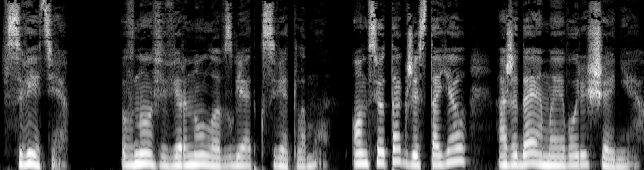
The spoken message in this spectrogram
в свете? Вновь вернула взгляд к светлому. Он все так же стоял, ожидая моего решения,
